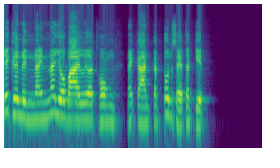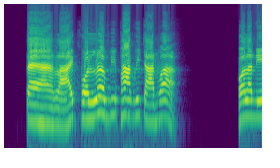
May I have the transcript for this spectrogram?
นี่คือหนึ่งในนโยบายเรือธงในการกระตุ้นเศรษฐกิจ แต่หลายคนเริ่มวิพากษ์วิจารณ์ว่า กรณี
